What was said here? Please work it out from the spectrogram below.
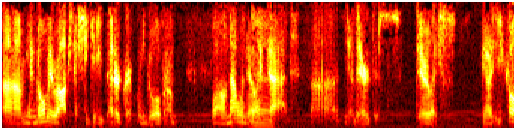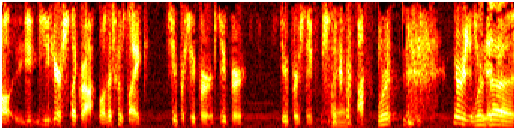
Um, you know, normally rocks actually give you better grip when you go over them. Well, not when they're yeah. like that. Uh, you know, they're just, they're like, you know, you call, you, you hear slick rock. Well, this was like super, super, super, super slick, slick yeah. rock. Were, was, uh,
